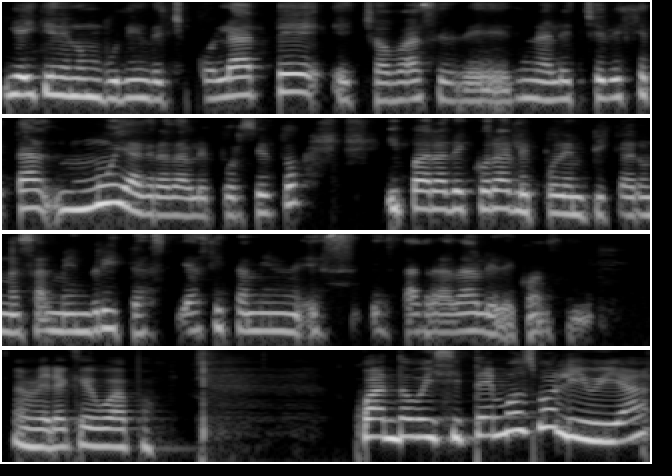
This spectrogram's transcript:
y ahí tienen un budín de chocolate hecho a base de, una leche vegetal, muy agradable, por cierto, y para decorar le pueden picar unas almendritas y así también es, agradable de consumir. Ah, mira qué guapo. Cuando visitemos Bolivia,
